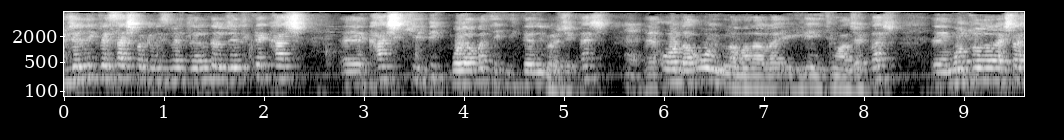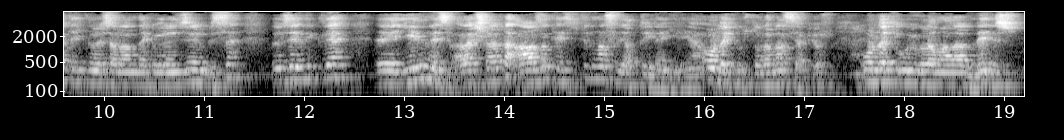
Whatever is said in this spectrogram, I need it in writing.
Güzellik ve saç bakım hizmetlerinde özellikle kaş, e, kaş kirpik boyama tekniklerini görecekler. Evet. E, Orada o uygulamalarla ilgili eğitim alacaklar. E, Motorlu araçlar teknolojisi alanındaki öğrencilerimiz ise özellikle e, yeni nesil araçlarda arıza tespitini nasıl yaptığıyla ilgili. Yani oradaki ustalar nasıl yapıyor, oradaki uygulamalar nedir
